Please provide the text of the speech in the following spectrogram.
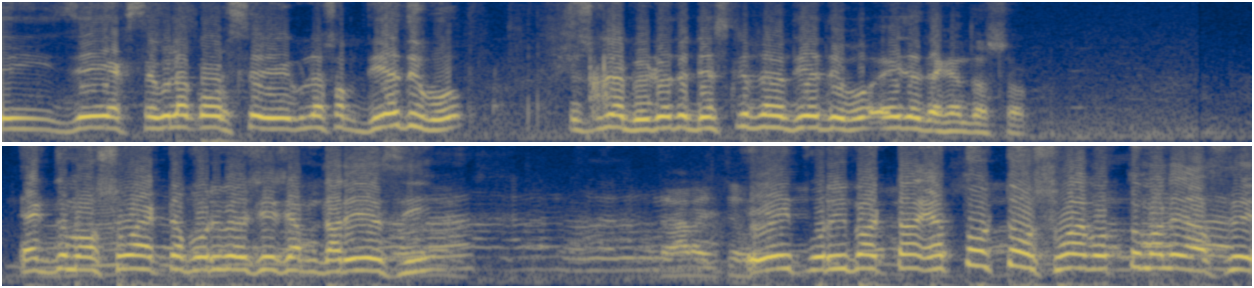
এই যে এক্সরেগুলো করছে, এগুলো সব দিয়ে দিব। স্কুলের ভিডিওতে ডেসক্রিপশনে দিয়ে দিব। এই যে দেখেন দর্শক, একদম অসহায় একটা পরিবেশে এসে আমি দাঁড়িয়েছি এই পরিবারটা এত একটা অসহায় বর্তমানে আছে।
